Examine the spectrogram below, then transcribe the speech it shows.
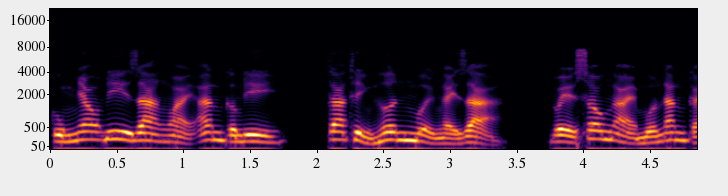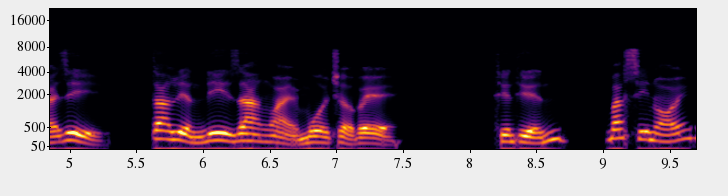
cùng nhau đi ra ngoài ăn cơm đi, ta thỉnh hơn 10 ngày giả, về sau ngài muốn ăn cái gì, ta liền đi ra ngoài mua trở về. Thiên thiến, bác sĩ nói,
